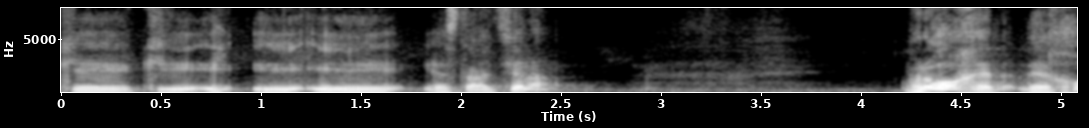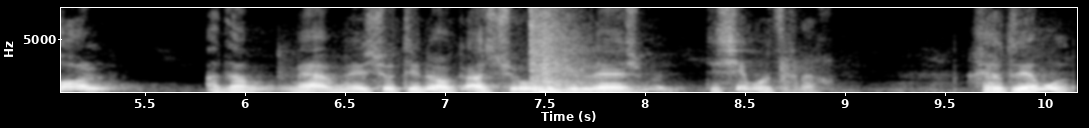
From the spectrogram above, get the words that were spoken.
כי, כי היא, היא, היא, היא, היא עשתה את שלה. אבל אוכל, לאכול, אדם, מאיזשהו תינוק, עד שהוא בגיל 90 הוא צריך לאכול, אחרת הוא ימות.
